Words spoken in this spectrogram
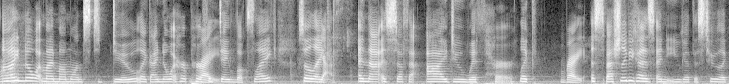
I know what my mom wants to do. Like, I know what her perfect Right. day looks like. So, like, Yes. and that is stuff that I do with her. Like, right. especially because, and you get this too, like,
